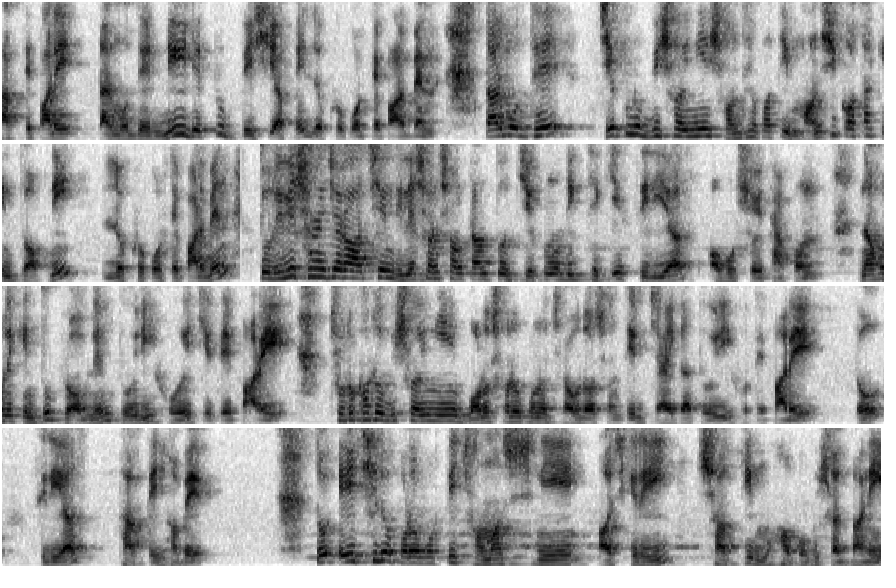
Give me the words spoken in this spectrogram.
থাকতে পারে, তার মধ্যে নিড একটু বেশি আপনি লক্ষ্য করতে পারবেন। তার মধ্যে যে কোনো বিষয় নিয়ে সন্দেহপাতি মানসিকতা কিন্তু আপনি লক্ষ্য করতে পারবেন। তো রিলেশনে যারা আছেন রিলেশন সংক্রান্ত যে কোনো দিক থেকে সিরিয়াস অবশ্যই থাকুন। না হলে কিন্তু প্রবলেম তৈরি হয়ে যেতে পারে। ছোটখাটো বিষয় নিয়ে বড়সড় কোনো ঝগড়া অশান্তির জায়গা তৈরি হতে পারে। তো সিরিয়াস থাকতেই হবে। তো এই ছিল পরবর্তী ছমাস নিয়ে আজকের এই সাতটি মহা ভবিষ্যৎবাণী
